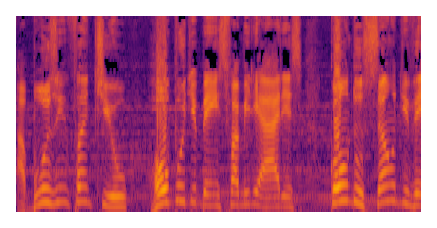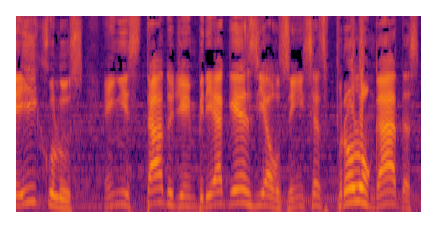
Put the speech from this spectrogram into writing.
abuso infantil, roubo de bens familiares, condução de veículos em estado de embriaguez e ausências prolongadas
